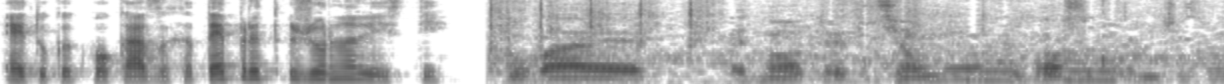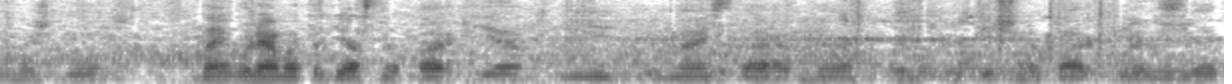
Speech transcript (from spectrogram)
Ето какво казаха те пред журналисти. Това е едно традиционно добро сътрудничество между най-голямата дясна партия и най-старата демократична партия след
